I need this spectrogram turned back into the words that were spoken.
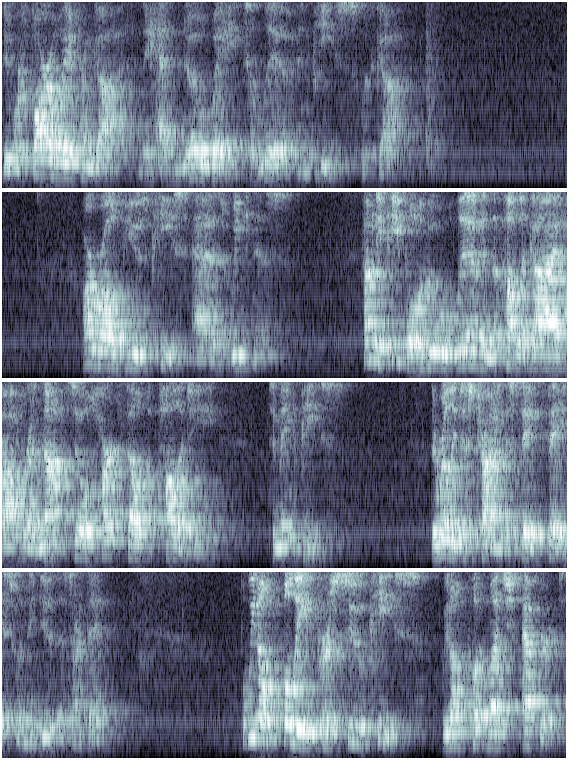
They were far away from God and they had no way to live in peace with God. Our world views peace as weakness. How many people who live in the public eye offer a not so heartfelt apology to make peace? They're really just trying to save face when they do this, aren't they? But we don't fully pursue peace. We don't put much effort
